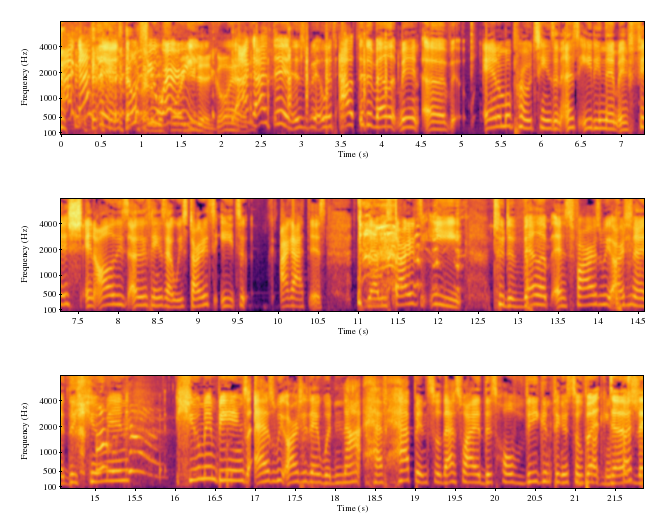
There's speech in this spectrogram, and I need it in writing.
I got this. Don't you worry. you did. Go ahead. I got this. Without the development of animal proteins and us eating them and fish and all of these other things that we started to eat to I got this. That we started to eat to develop as far as we are tonight. The human human beings as we are today would not have happened. So that's why this whole vegan thing is so But fucking does that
